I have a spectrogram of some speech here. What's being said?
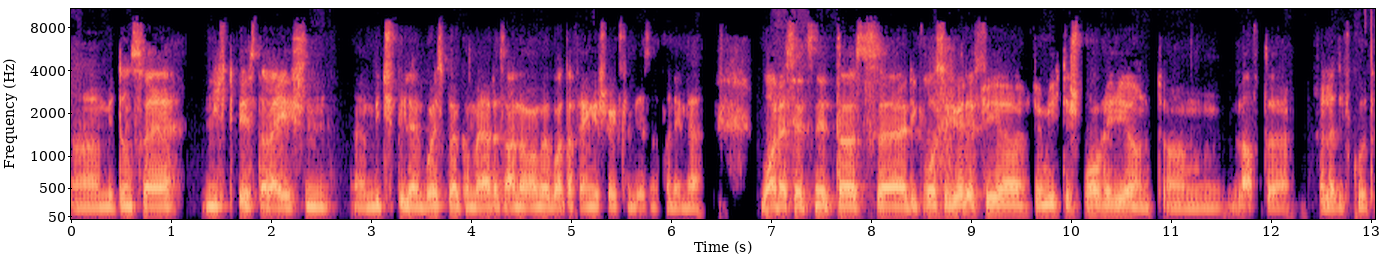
äh, mit unseren nicht österreichischen Mitspieler in Wolfsburg haben wir ja das eine oder andere Wort auf Englisch wechseln müssen. Von dem her war das jetzt nicht das, äh, die große Hürde für, für mich, die Sprache hier und ähm, läuft äh, relativ gut.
